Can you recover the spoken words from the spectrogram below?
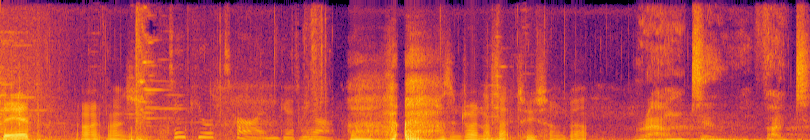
Dead. Alright, nice. Take your time getting up. I was enjoying that back two song, but Round two. Fight.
